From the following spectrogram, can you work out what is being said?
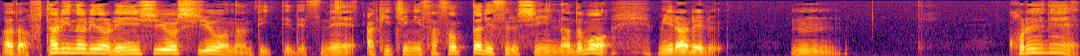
あとは2人乗りの練習をしようなんて言ってですね、空き地に誘ったりするシーンなども見られる。うん。これね、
